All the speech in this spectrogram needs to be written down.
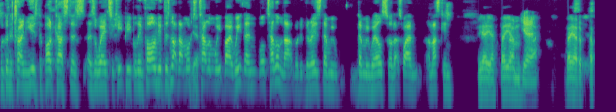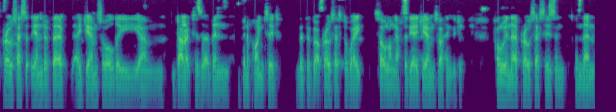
we're going to try and use the podcast as, as a way to keep people informed. If there's not that much yeah. to tell them week by week, then we'll tell them that. But if there is, then we then we will. So that's why I'm I'm asking yeah, yeah. They um yeah they had a, a, process at the end of their AGM, so all the um, directors that have been been appointed, they've got a process to wait so long after the AGM. So I think they're just following their processes, and, and then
